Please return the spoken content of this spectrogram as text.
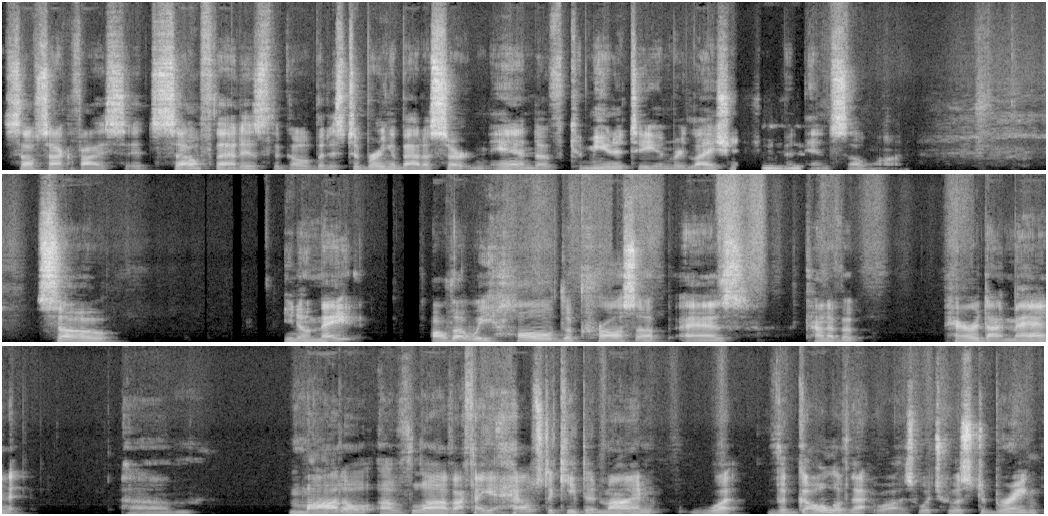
self-sacrifice itself that is the goal but it's to bring about a certain end of community and relationship mm-hmm. and, and, so on so you know may although we hold the cross up as kind of a paradigmatic um, model of love i think it helps to keep in mind what the goal of that was, which was to bring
